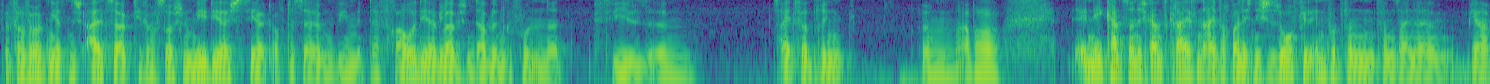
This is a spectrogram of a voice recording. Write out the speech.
verfolge ihn jetzt nicht allzu aktiv auf Social Media. Ich sehe halt oft, dass er irgendwie mit der Frau, die er, glaube ich, in Dublin gefunden hat, viel ähm, Zeit verbringt. Ähm, aber nee, kann es noch nicht ganz greifen, einfach weil ich nicht so viel Input von, von seiner ja,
